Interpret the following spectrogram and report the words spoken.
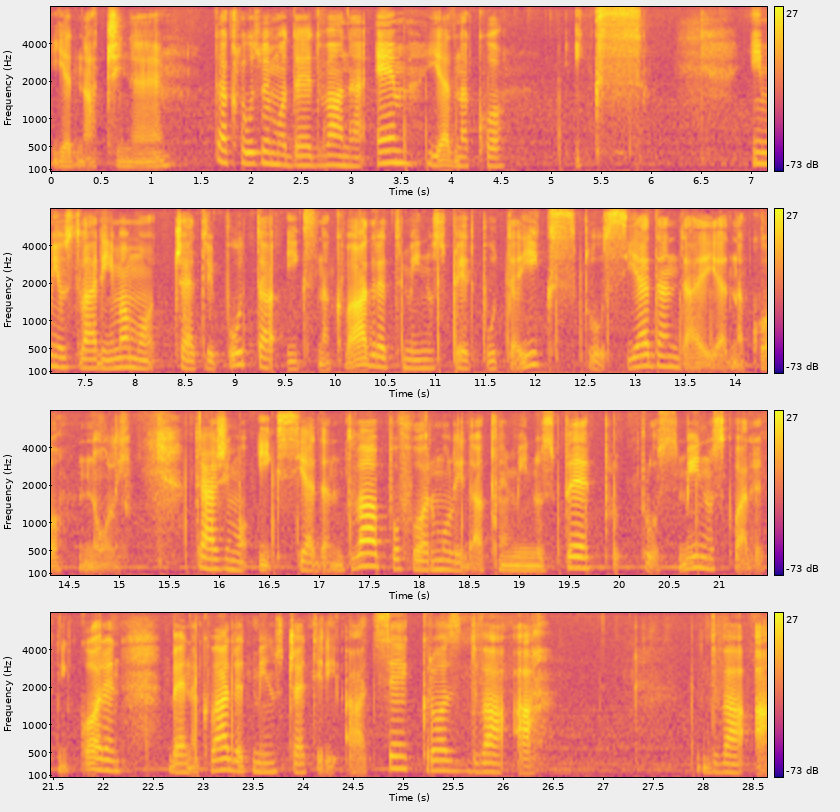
jednačine. Dakle, uzmemo da je 2 na m jednako x. I mi u stvari imamo 4 puta x na kvadrat minus 5 puta x plus 1 da je jednako 0. Tražimo x1, 2 po formuli, dakle minus b plus minus kvadratni koren b na kvadrat minus 4ac kroz 2a. 2a.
